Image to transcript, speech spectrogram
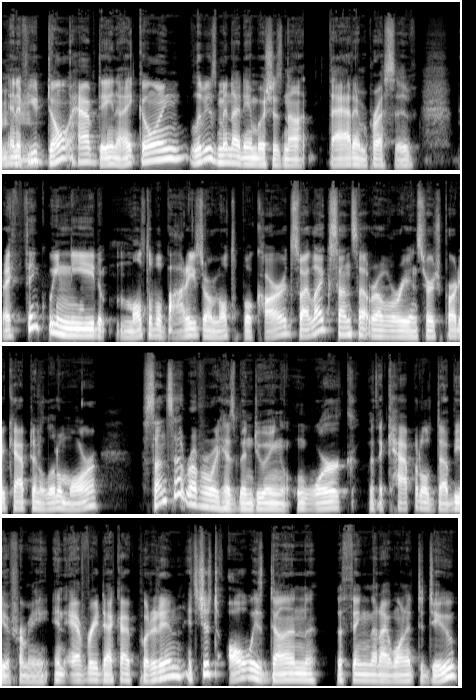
Mm-hmm. And if mm-hmm. you don't have day night going, Olivia's Midnight Ambush is not that impressive. But I think we need multiple bodies or multiple cards. So I like Sunset Revelry and Search Party Captain a little more. Sunset Revelry has been doing work with a capital W for me in every deck I've put it in. It's just always done the thing that I want it to do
